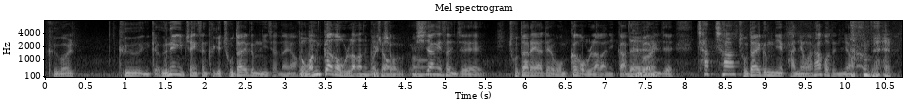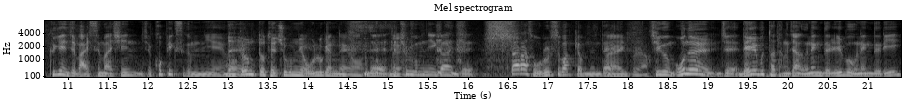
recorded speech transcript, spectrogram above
그걸 그 그러니까 은행 입장에서는 그게 조달 금리잖아요. 그 원가가 올라가는 거죠. 그렇죠. 어. 시장에서 이제 조달해야 될 원가가 올라가니까 네. 그걸 이제 차차 조달 금리에 반영을 하거든요. 네. 그게 이제 말씀하신 이제 코픽스 금리예요. 네. 그럼 또 대출 금리가 오르겠네요. 네, 대출 금리가 이제 따라서 오를 수밖에 없는데 아이고야. 지금 오늘 이제 내일부터 당장 은행들 일부 은행들이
